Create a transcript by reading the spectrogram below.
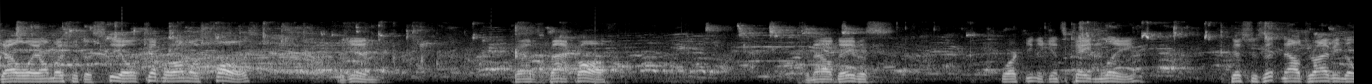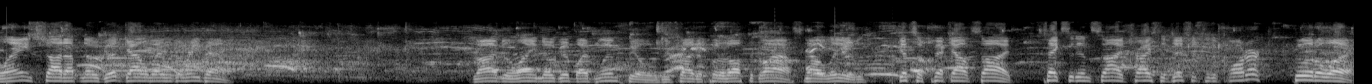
Galloway almost with a steal. Kibler almost falls. Again, Cavs back off. So now Davis working against Caden Lee. Dishes it. Now driving the lane. Shot up, no good. Galloway with the rebound. Drive to the lane, no good by Bloomfield he tried to put it off the glass. Now Lee gets a pick outside, takes it inside, tries to dish it to the corner, threw it away.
